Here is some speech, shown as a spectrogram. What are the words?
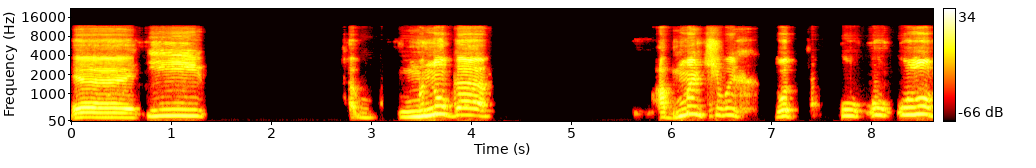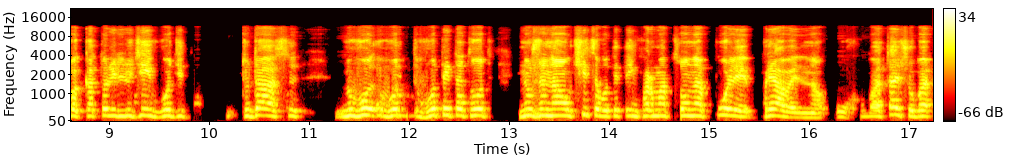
И много обманчивых вот у, у, уловок, которые людей вводят туда, ну вот, вот, вот этот вот, нужно научиться вот это информационное поле правильно ухватать, чтобы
